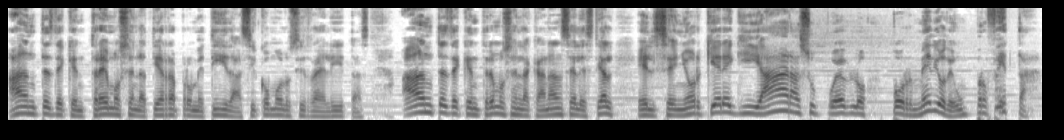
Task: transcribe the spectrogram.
antes de que entremos en la tierra prometida, así como los israelitas, antes de que entremos en la Canaán celestial, el Señor quiere guiar a su pueblo por medio de un profeta.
